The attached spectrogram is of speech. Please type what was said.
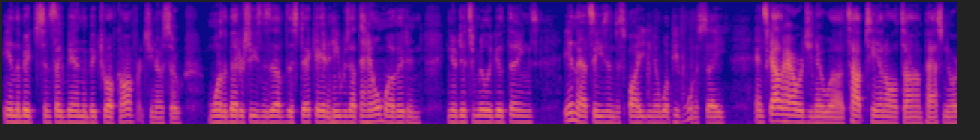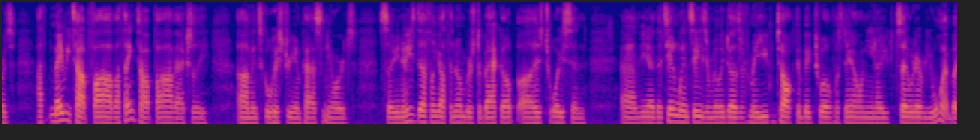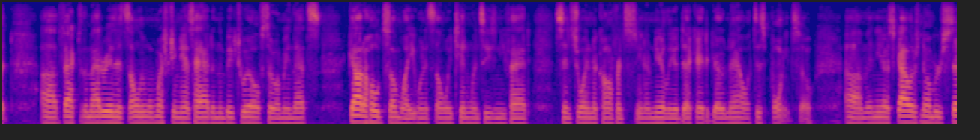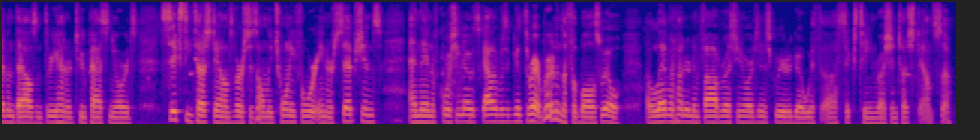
in the big since they've been in the Big 12 conference. You know, so one of the better seasons of this decade, and he was at the helm of it, and you know did some really good things in that season, despite you know what people want to say. And Skyler Howard, you know, uh, top 10 all time passing yards, maybe top five. I think top five actually um, in school history in passing yards. So you know he's definitely got the numbers to back up uh, his choice, and um, you know, the 10 win season really does it for me. You can talk the Big 12 was down, you know, you can say whatever you want, but uh, the fact of the matter is it's the only one West Virginia has had in the Big 12. So, I mean, that's got to hold some weight when it's the only 10 win season you've had since joining the conference, you know, nearly a decade ago now at this point. So, um, and, you know, Skyler's numbers 7,302 passing yards, 60 touchdowns versus only 24 interceptions. And then, of course, you know, Skyler was a good threat running the football as well. 1,105 rushing yards in his career to go with uh, 16 rushing touchdowns. So,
